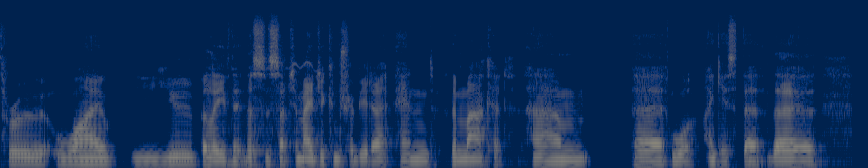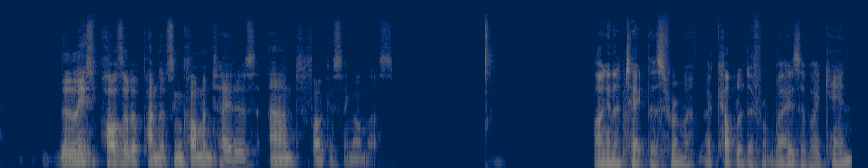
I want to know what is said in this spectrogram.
through why you believe that this is such a major contributor and the market, um, uh, or I guess the, the, the less positive pundits and commentators aren't focusing on this. I'm going to attack this from a, a couple of different ways if I can.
